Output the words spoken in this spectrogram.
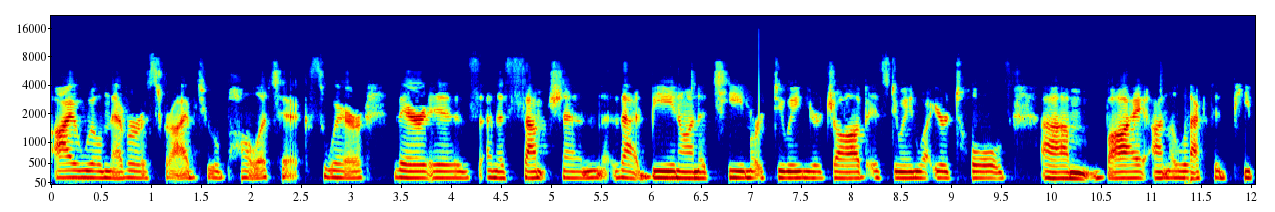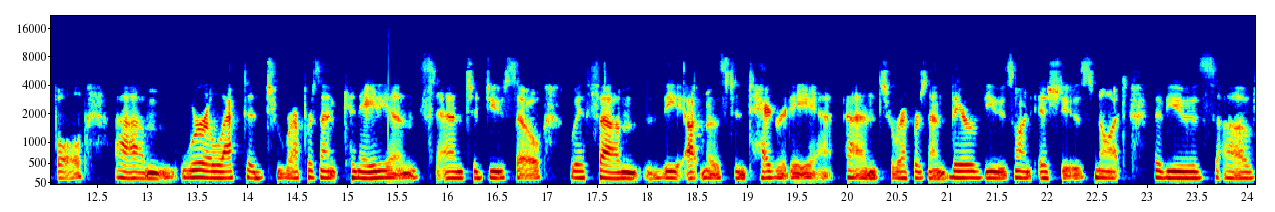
I will never ascribe to a politics where there is an assumption that being on a team or doing your job is doing what you're told um, by unelected people. Um, we're elected to represent Canadians and to do so with um, the utmost integrity and to represent their views on issues, not the views of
